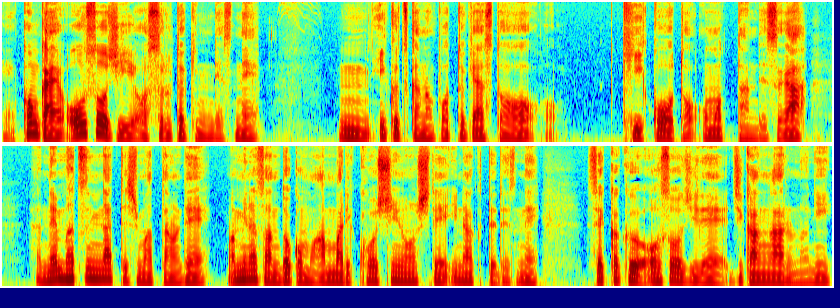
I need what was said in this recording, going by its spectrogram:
え、今回大掃除をするときにですね、うん、いくつかのポッドキャストを聞こうと思ったんですが、年末になってしまったので、まあ、皆さんどこもあんまり更新をしていなくてですね、せっかく大掃除で時間があるのに、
